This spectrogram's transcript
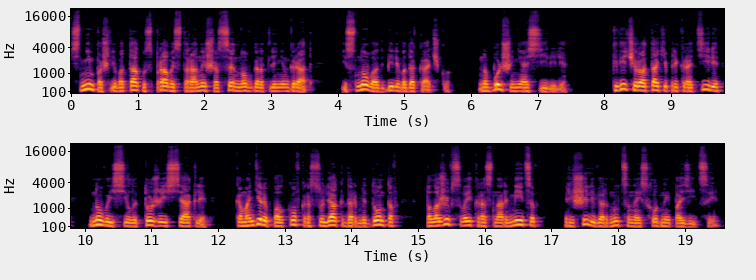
С ним пошли в атаку с правой стороны шоссе Новгород-Ленинград и снова отбили водокачку. Но больше не осилили. К вечеру атаки прекратили, новые силы тоже иссякли. Командиры полков Красуляк, Дармидонтов, положив своих красноармейцев, решили вернуться на исходные позиции.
